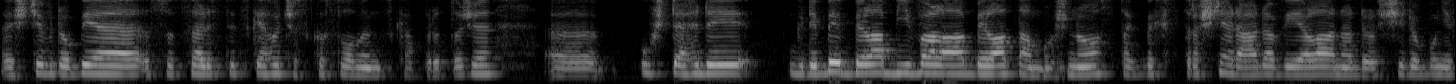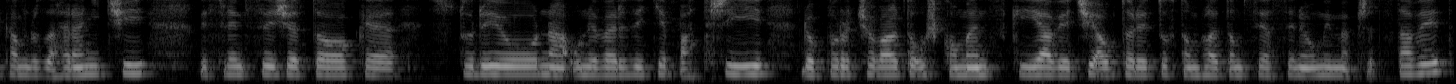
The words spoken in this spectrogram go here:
ještě v době socialistického Československa, protože uh, už tehdy, kdyby byla bývala, byla ta možnost, tak bych strašně ráda vyjela na delší dobu někam do zahraničí. Myslím si, že to ke studiu na univerzitě patří, doporučoval to už Komenský a větší autoritu v tomhle tom si asi neumíme představit.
